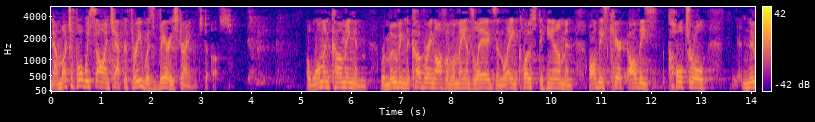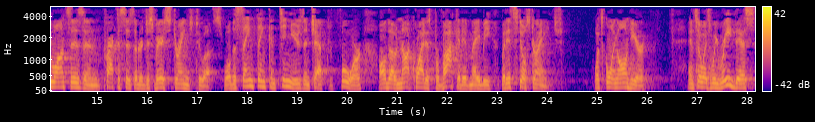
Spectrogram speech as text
Now, much of what we saw in chapter 3 was very strange to us. A woman coming and removing the covering off of a man's legs and laying close to him and all these all these cultural nuances and practices that are just very strange to us. Well, the same thing continues in chapter 4, although not quite as provocative maybe, but it's still strange. What's going on here? And so as we read this,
